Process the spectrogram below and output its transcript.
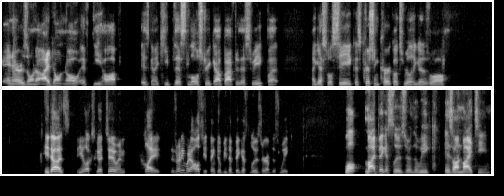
in Arizona. I don't know if D Hop is going to keep this low streak up after this week, but I guess we'll see because Christian Kirk looks really good as well. He does. He looks good too. And Clay, is there anyone else you think will be the biggest loser of this week? Well, my biggest loser of the week is on my team,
